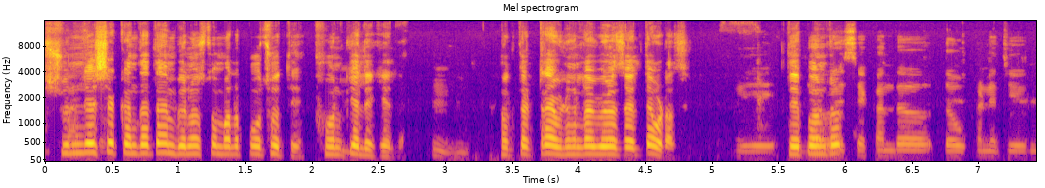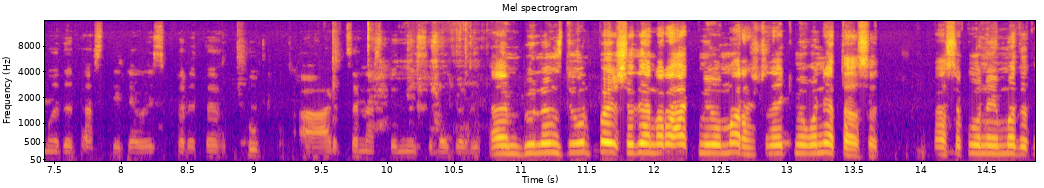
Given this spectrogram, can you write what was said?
शून्य सेकंदात ॲम्ब्युलन्स तुम्हाला पोहोचवते. फोन केले केले. फक्त ट्रॅव्हलिंगला वेळ जाईल तेवढाच. हे ते पण- ज्यावेळेस एखादं दवाखान्याची मदत असते त्यावेळेस खरं तर खूप अडचण असते मी सुद्धा. ॲम्ब्युलन्स देऊन पैसे देणारा एकमेव महाराष्ट्राचा एकमेव नेता असत. असं कोणीही मदत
